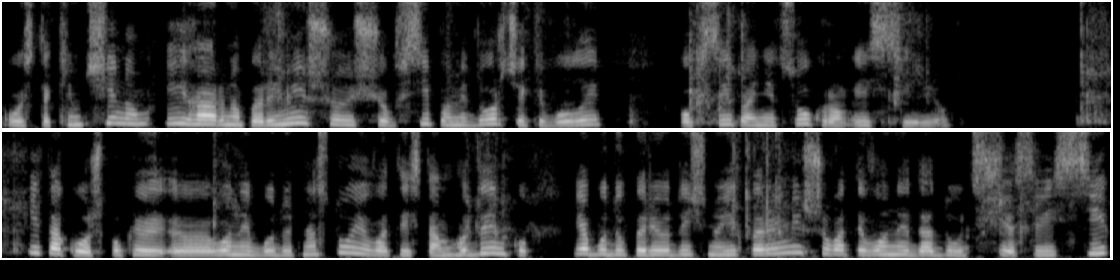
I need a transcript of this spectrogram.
ось таким чином. І гарно перемішую, щоб всі помідорчики були обсипані цукром і сіллю. І також, поки е, вони будуть настоюватись там годинку, я буду періодично їх перемішувати, вони дадуть ще свій сік.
